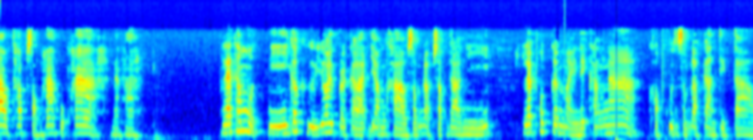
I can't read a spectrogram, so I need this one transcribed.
9ทับ2565 นะคะ และทั้งหมดนี้ก็คือย่อยประกาศยำข่าวสำหรับสัปดาห์นี้ และพบกันใหม่ในครั้งหน้า ขอบคุณสำหรับการติดตาม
